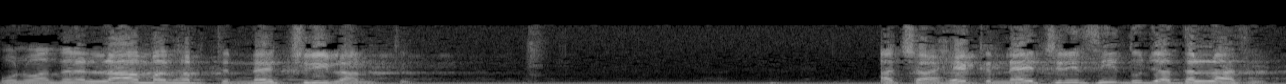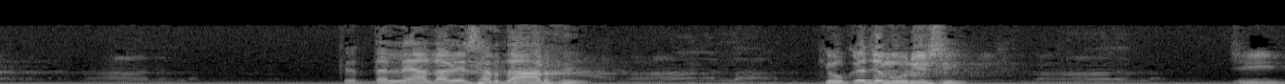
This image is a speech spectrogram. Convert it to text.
انہوں آدھے لا مذہب نیچری لانتی۔ اچھا ایک نیچری سی، دوجا دلہ سی۔ تے دلیاں دا بھی سردار سی۔ کیونکہ جمہوری سی۔ جی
